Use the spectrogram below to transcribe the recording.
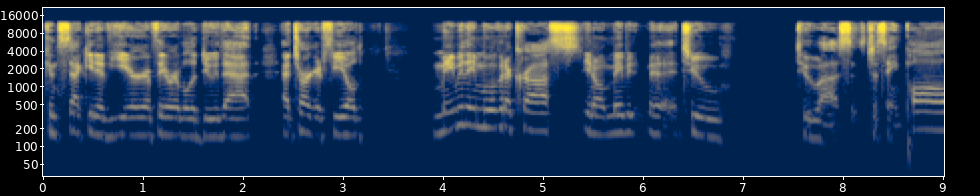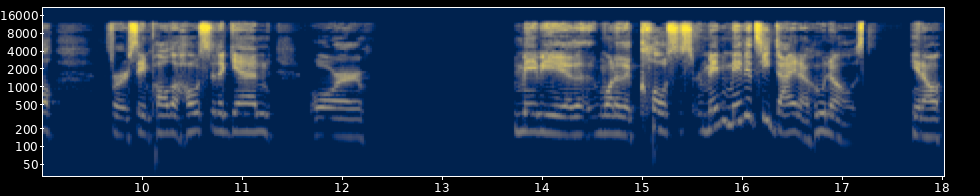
consecutive year if they were able to do that at Target Field. Maybe they move it across, you know, maybe uh, to to uh, to St. Paul for St. Paul to host it again, or maybe uh, one of the closest, or maybe maybe it's Edina. Who knows? You know,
